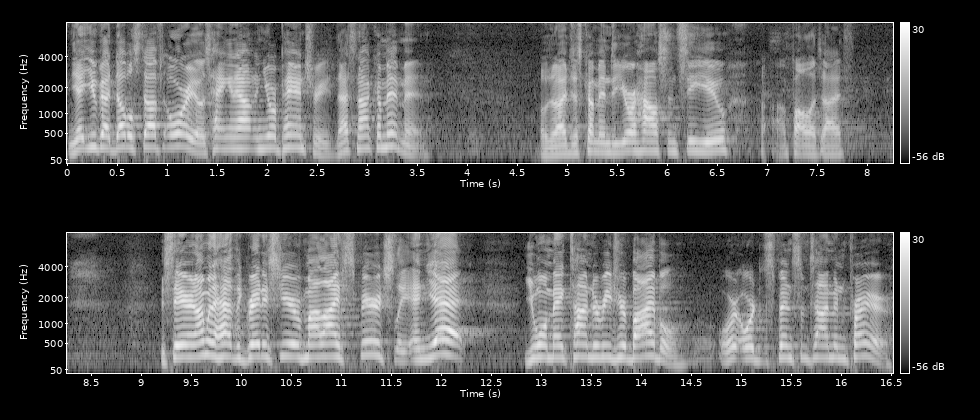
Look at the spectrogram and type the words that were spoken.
And yet you got double stuffed Oreos hanging out in your pantry. That's not commitment. Oh, did I just come into your house and see you? I apologize. You say, Aaron, I'm going to have the greatest year of my life spiritually, and yet you won't make time to read your Bible or, or spend some time in prayer.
